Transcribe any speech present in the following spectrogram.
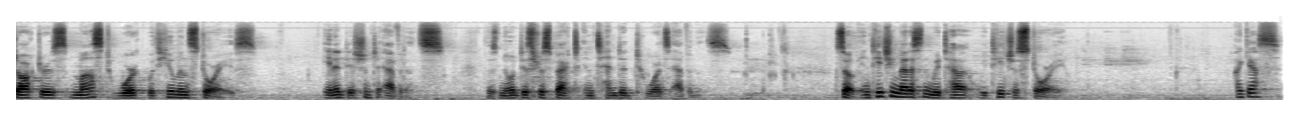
doctors must work with human stories in addition to evidence. There's no disrespect intended towards evidence. So, in teaching medicine, we, we teach a story. I guess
